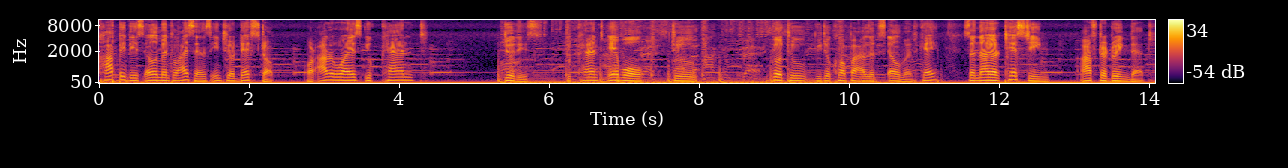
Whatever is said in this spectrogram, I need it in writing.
copy this element license into your desktop or otherwise you can't do this. You can't able to go to video copilot's element okay? So now you're testing after doing that.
